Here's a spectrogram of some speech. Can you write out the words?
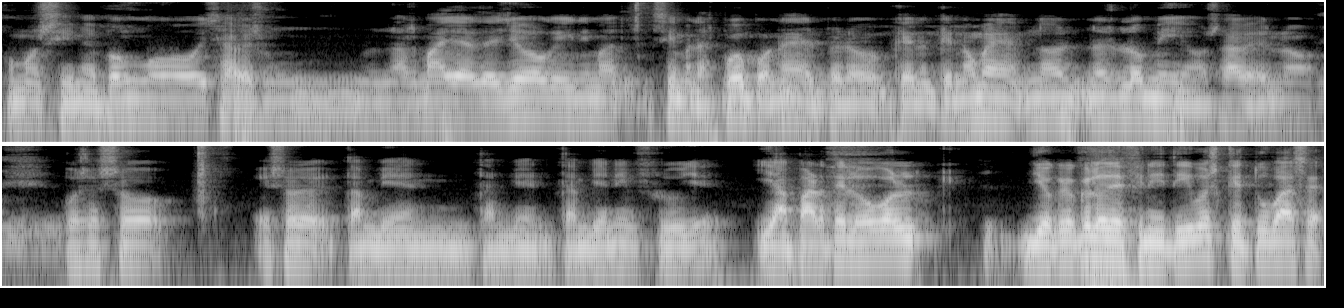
como si me pongo, ¿sabes? unas mallas de jogging, y sí me las puedo poner, pero que, que no, me, no, no, es lo mío, ¿sabes? No, pues eso, eso también, también, también influye. Y aparte luego, yo creo que lo definitivo es que tú vas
